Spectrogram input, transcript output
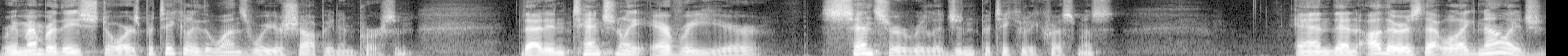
Remember these stores, particularly the ones where you're shopping in person, that intentionally every year censor religion, particularly Christmas, and then others that will acknowledge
